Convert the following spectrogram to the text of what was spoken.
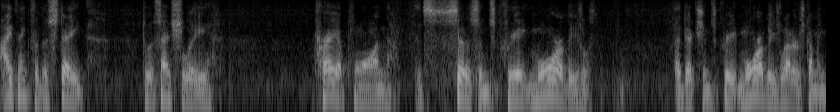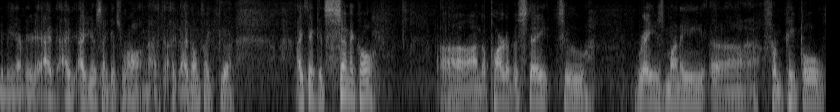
I think for the state to essentially prey upon its citizens, create more of these addictions, create more of these letters coming to me every day. I, I, I just think it's wrong. I, I don't think, uh, I think it's cynical uh, on the part of the state to raise money uh, from people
